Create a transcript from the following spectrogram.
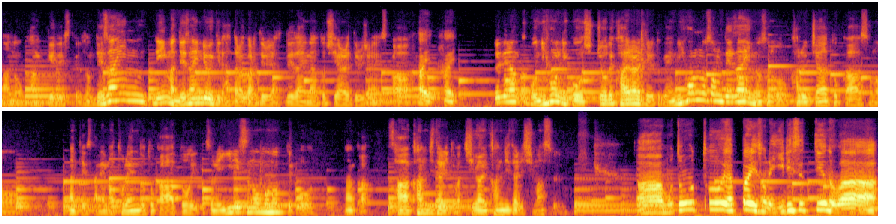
あの関係ですけど、そのデザインで今、デザイン領域で働かれてるじゃないですか、デザイナーとしてやられてるじゃないですか。はい、はい。それでなんかこう、日本にこう出張で帰られてるときに、日本のそのデザインのそのカルチャーとか、その、なんていうんですかね、まあ、トレンドとか、あと、そのイギリスのものってこう、なんか差感じたりとか違い感じたりします？ああ、もともとやっぱりそのイギリスっていうのは、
